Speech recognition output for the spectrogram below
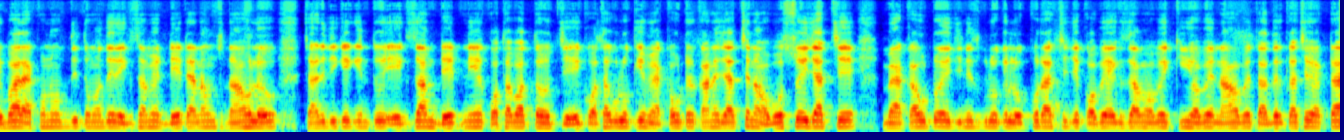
এবার এখনও অবধি তোমাদের এক্সামের ডেট অ্যানাউন্স না হলেও চারিদিকে কিন্তু এক্সাম ডেট নিয়ে কথাবার্তা হচ্ছে। এই কথাগুলো কি ম্যাকআউটের কানে যাচ্ছে না? অবশ্যই যাচ্ছে। ম্যাকআউটও এই জিনিসগুলোকে লক্ষ্য রাখছে যে কবে এক্সাম হবে, কি হবে, না হবে, তাদের কাছেও একটা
